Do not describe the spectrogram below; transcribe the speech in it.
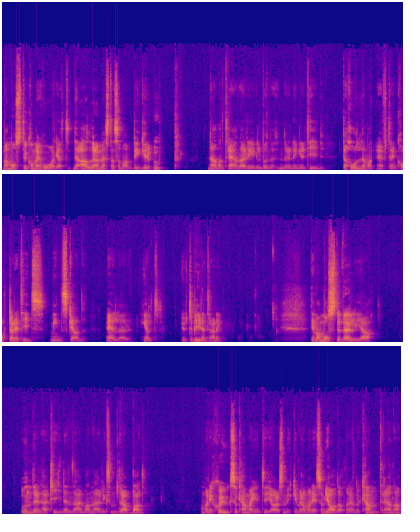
man måste komma ihåg att det allra mesta som man bygger upp när man tränar regelbundet under en längre tid behåller man efter en kortare tids minskad eller helt utebliven träning. Det man måste välja under den här tiden när man är liksom drabbad. Om man är sjuk så kan man ju inte göra så mycket men om man är som jag då att man ändå kan träna.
